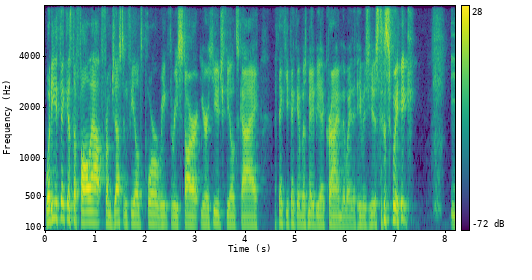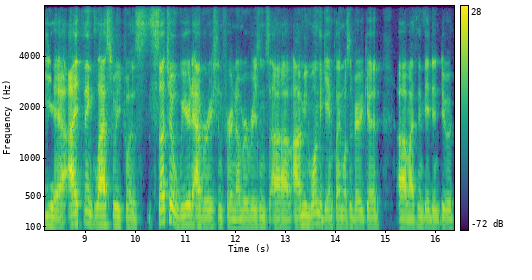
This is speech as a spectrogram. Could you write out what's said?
What do you think is the fallout from Justin Fields' poor Week Three start? You're a huge Fields guy. I think you think it was maybe a crime the way that he was used this week. Yeah, I think last week was such a weird aberration for a number of reasons. Uh, I mean, one, the game plan wasn't very good. Um, I think they didn't do.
